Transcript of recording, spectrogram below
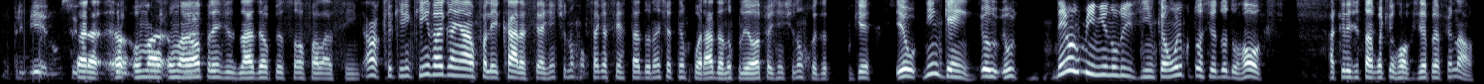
no primeiro, no segundo. Cara, jogo, uma, o maior né? aprendizado é o pessoal falar assim: ah, quem, quem vai ganhar? Eu falei, cara, se a gente não consegue acertar durante a temporada no playoff, a gente não coisa. Porque eu, ninguém, eu, eu, nem o menino Luizinho, que é o único torcedor do Hawks, acreditava que o Hawks ia para a final.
